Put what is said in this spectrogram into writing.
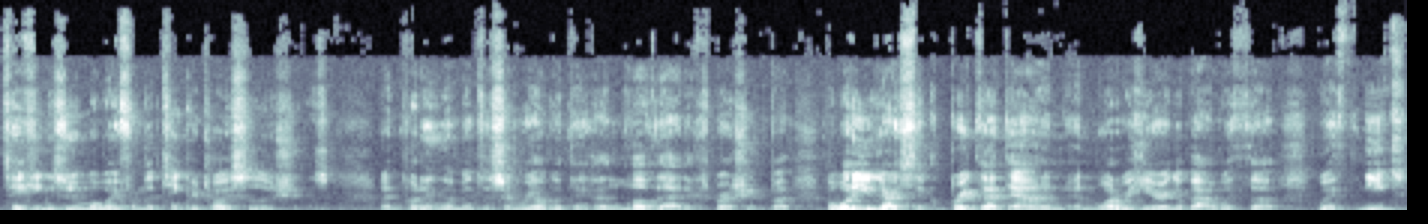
taking Zoom away from the Tinker Toy solutions and putting them into some real good things. I love that expression. But but what do you guys think? Break that down, and, and what are we hearing about with uh, with Neat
